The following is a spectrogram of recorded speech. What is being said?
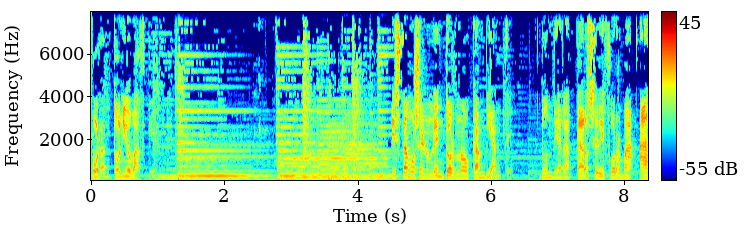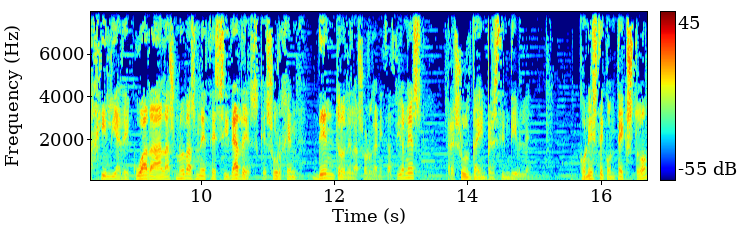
Por Antonio Vázquez. Estamos en un entorno cambiante, donde adaptarse de forma ágil y adecuada a las nuevas necesidades que surgen dentro de las organizaciones resulta imprescindible. Con este contexto,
